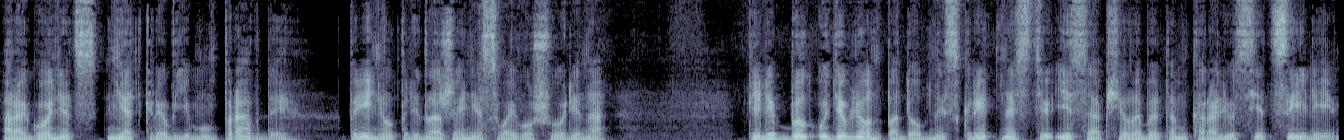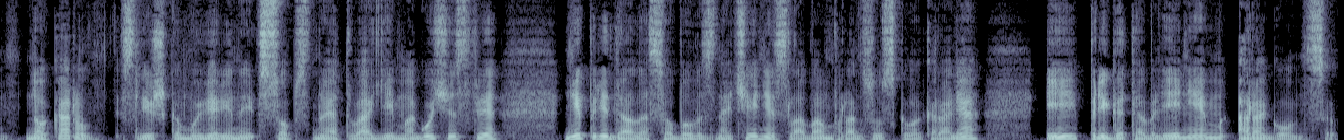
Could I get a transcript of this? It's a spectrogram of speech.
Арагонец, не открыв ему правды, принял предложение своего Шурина. Филипп был удивлен подобной скрытностью и сообщил об этом королю Сицилии, но Карл, слишком уверенный в собственной отваге и могуществе, не придал особого значения словам французского короля и приготовлениям арагонцев.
